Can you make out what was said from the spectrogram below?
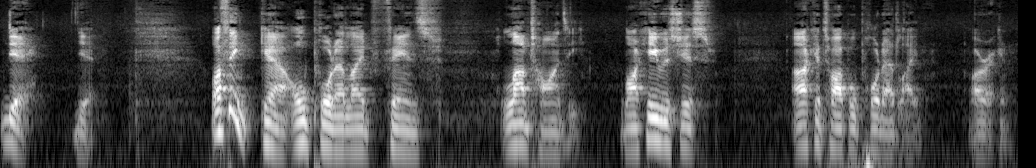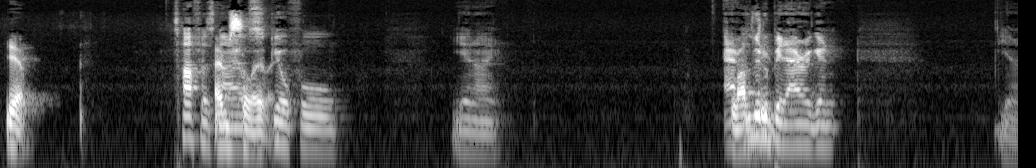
Yeah, I think uh, all Port Adelaide fans loved Hynes. Like he was just archetypal Port Adelaide. I reckon Yeah, tough as nails, Absolutely. skillful. You know, a Loved little him. bit arrogant. You know,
